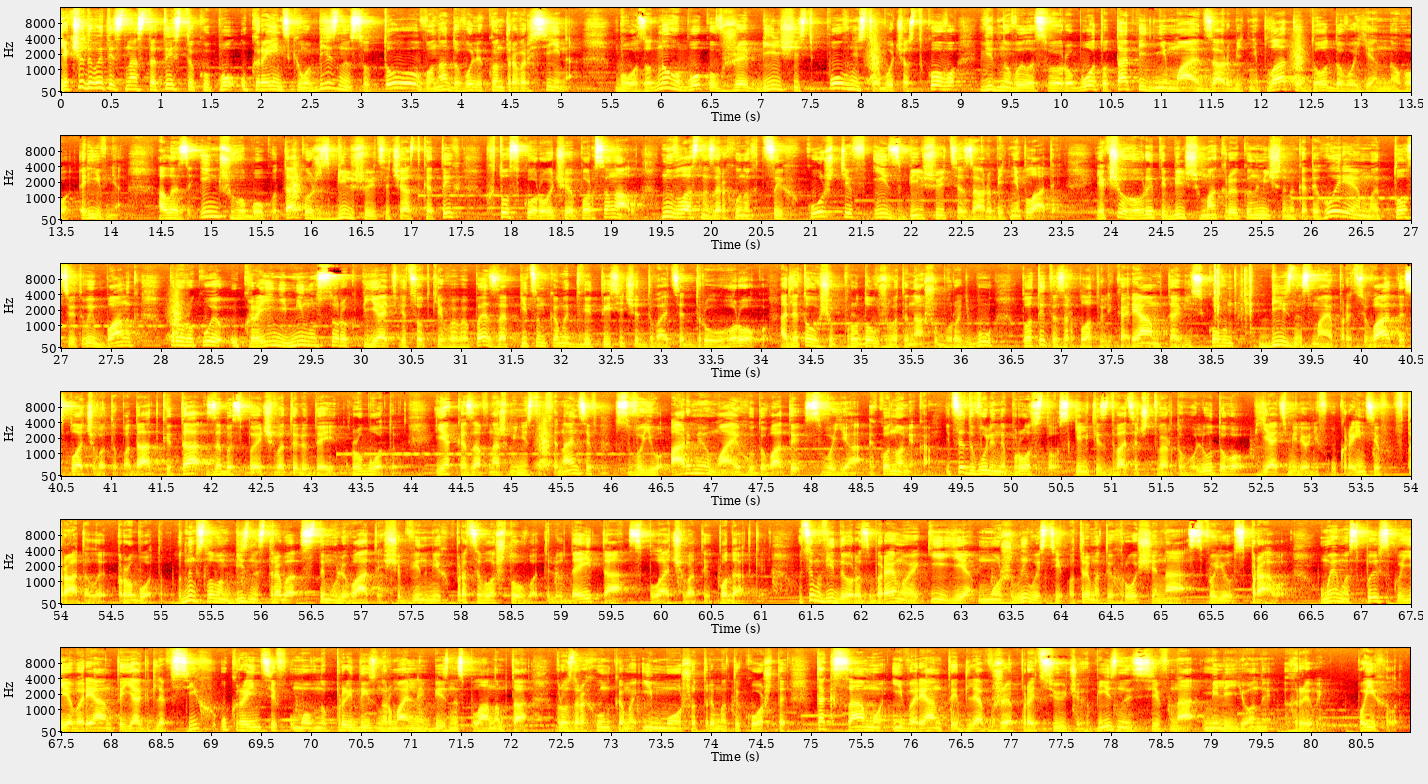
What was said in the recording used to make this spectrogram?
Якщо дивитись на статистику по українському бізнесу, то вона доволі контроверсійна. Бо з одного боку вже більшість повністю або частково відновили свою роботу та піднімають заробітні плати до довоєнного рівня. Але з іншого боку, також збільшується частка тих, хто скорочує персонал. Ну і власне за рахунок цих коштів і збільшуються заробітні плати. Якщо говорити більш макроекономічними категоріями, то Світовий банк пророкує Україні мінус 45% ВВП за підсумками 2022 року. А для того, щоб продовжувати нашу боротьбу, платити зарплату лікарям та військовим, бізнес має працювати, сплачувати податки та забезпечувати людей роботою. Як казав наш міністр фінансів, свою армію має годувати своя економіка, і це доволі непросто, оскільки з 24 лютого 5 мільйонів українців втратили роботу. Одним словом, бізнес треба стимулювати, щоб він міг працевлаштовувати людей та сплачувати податки. У цьому відео розберемо, які є можливості отримати гроші на свою справу. У моєму списку є варіанти як для всіх українців, умовно прийди з нормальним бізнес-планом та розрахунками і можеш отримати кошти. Так само і варіанти для вже працюючих бізнесів на мільйони гривень. Поїхали!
